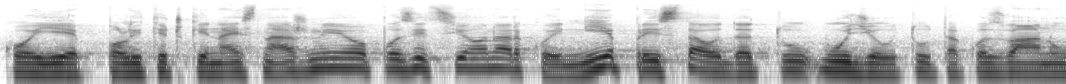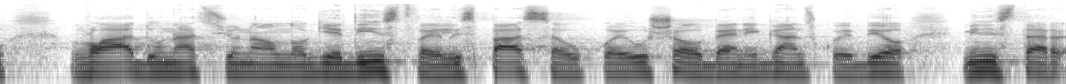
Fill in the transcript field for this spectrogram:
koji je politički najsnažniji opozicionar, koji nije pristao da tu uđe u tu takozvanu vladu nacionalnog jedinstva ili spasa u koje je ušao Benny Gantz, koji je bio ministar e,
